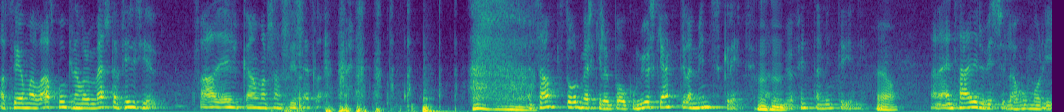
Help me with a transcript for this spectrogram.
að þegar maður las bókina var hann velta fyrir sér hvað er gaman samt við þetta? En samt stórmerkileg bók og mjög skemmtilega myndskreitt mm Mhm. mjög fyndar myndir í henni. Já, Þannig, en það eru vissulega húmor í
